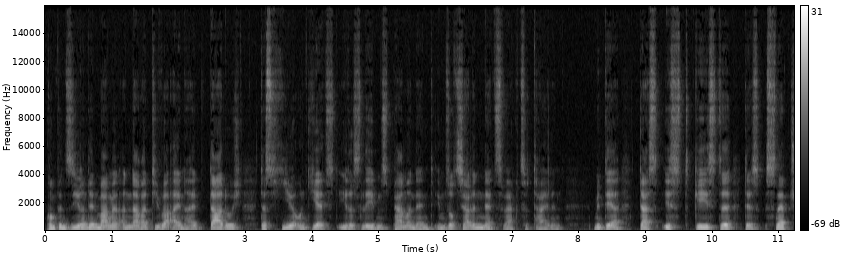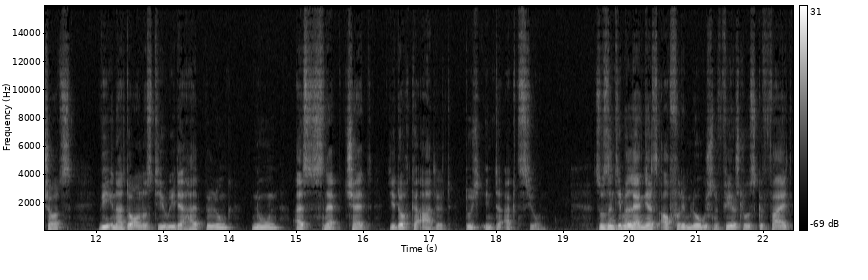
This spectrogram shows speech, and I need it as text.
kompensieren den Mangel an narrativer Einheit dadurch, das Hier und Jetzt ihres Lebens permanent im sozialen Netzwerk zu teilen mit der Das ist Geste des Snapshots, wie in Adornos Theorie der Halbbildung, nun als Snapchat, jedoch geadelt durch Interaktion. So sind die Millennials auch vor dem logischen Fehlschluss gefeit,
